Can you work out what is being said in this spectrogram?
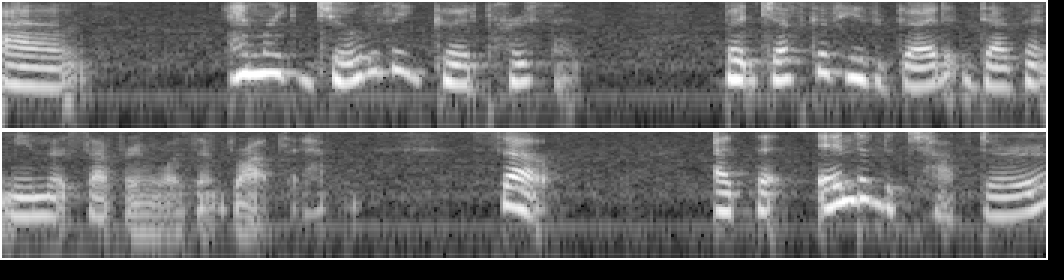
Um, and like, Job is a good person. But just because he's good doesn't mean that suffering wasn't brought to him. So, at the end of the chapter,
